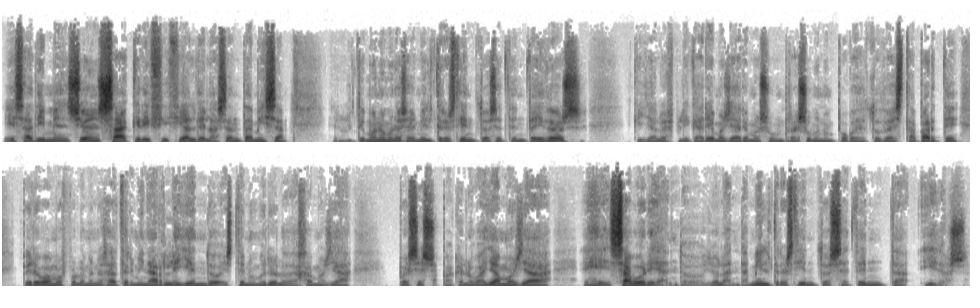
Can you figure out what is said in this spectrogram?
esa dimensión sacrificial de la Santa Misa. El último número es el 1372, que ya lo explicaremos, ya haremos un resumen un poco de toda esta parte, pero vamos por lo menos a terminar leyendo este número y lo dejamos ya pues eso, para que lo vayamos ya eh, saboreando. Yolanda, 1372.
